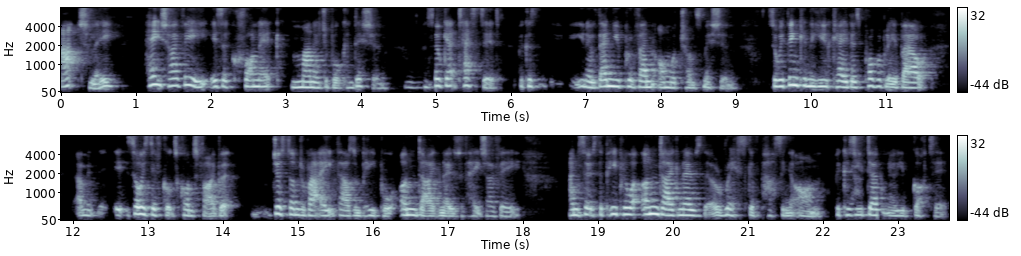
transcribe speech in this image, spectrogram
actually, HIV is a chronic manageable condition. Mm. And so get tested because you know, then you prevent onward transmission. So we think in the UK there's probably about, I mean, it's always difficult to quantify, but just under about 8,000 people undiagnosed with HIV. And so it's the people who are undiagnosed that are at risk of passing it on because you don't know you've got it.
